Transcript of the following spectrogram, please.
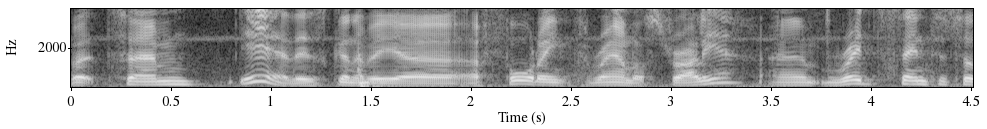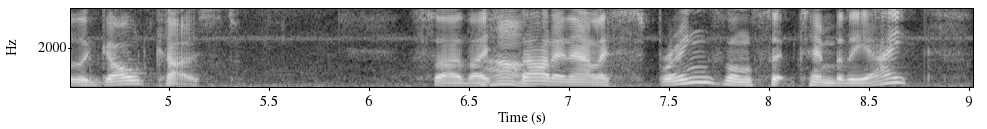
But um, yeah, there's going to be a, a 14th round Australia, um, red centre to the Gold Coast. So they Ah. start in Alice Springs on September the 8th,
